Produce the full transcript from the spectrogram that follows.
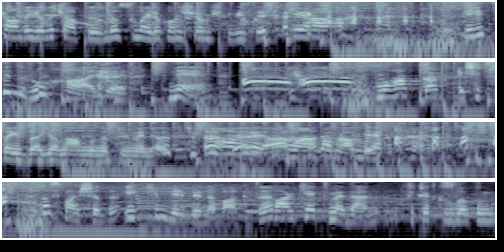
Şu anda yalı çaptığında Suna ile konuşuyormuş gibi hissediyorum. Ferit'in ruh hali ne? Muhakkak eşit sayıda yanağımdan öpülmeli. Öptürsene evet, ya. aman Kafam öpsün rahat. Nasıl başladı? İlk kim birbirine baktı? Fark etmeden Fikret Kızılok'un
